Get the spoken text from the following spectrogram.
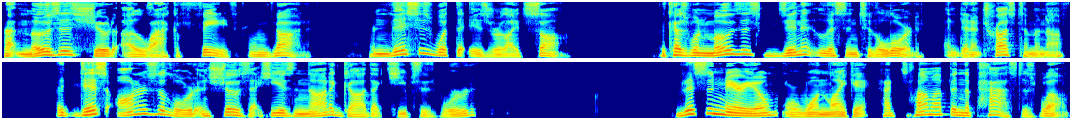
that Moses showed a lack of faith in God. And this is what the Israelites saw. Because when Moses didn't listen to the Lord and didn't trust him enough, it dishonors the Lord and shows that he is not a God that keeps his word. This scenario, or one like it, had come up in the past as well.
